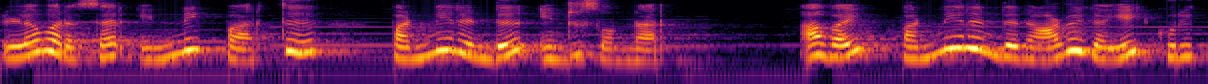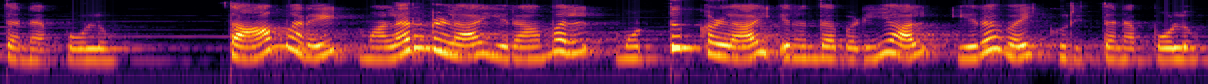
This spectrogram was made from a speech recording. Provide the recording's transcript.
இளவரசர் எண்ணி பார்த்து பன்னிரண்டு என்று சொன்னார். அவை பன்னிரண்டு நாழிகையை குறித்தன போலும். தாமரை மலர்களாய் இராமல் மொட்டுக்களாய் இருந்தபடியால் இரவை குறித்தன போலும்.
